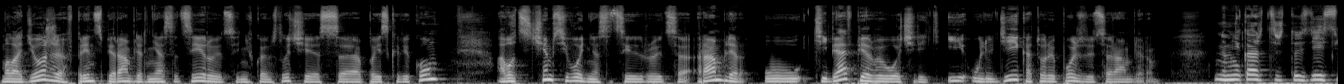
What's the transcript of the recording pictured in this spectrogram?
молодежи, в принципе, Рамблер не ассоциируется ни в коем случае с поисковиком. А вот с чем сегодня ассоциируется Рамблер у тебя в первую очередь и у людей, которые пользуются Рамблером? Но мне кажется, что здесь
